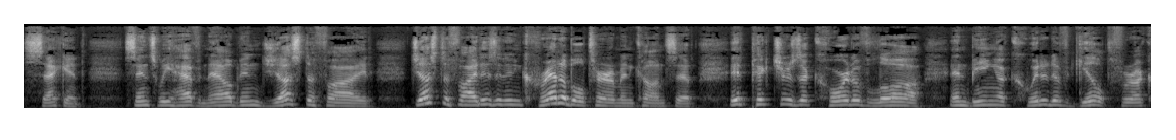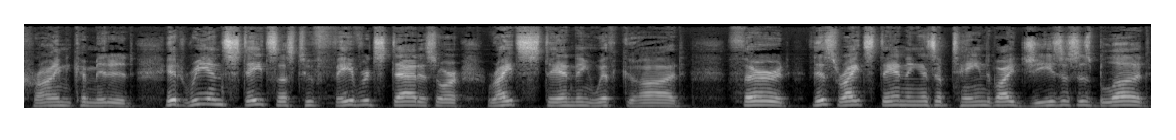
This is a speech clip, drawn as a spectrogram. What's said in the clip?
Second, since we have now been justified. Justified is an incredible term and concept. It pictures a court of law and being acquitted of guilt for a crime committed. It reinstates us to favored status or right standing with God. Third, this right standing is obtained by Jesus' blood.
